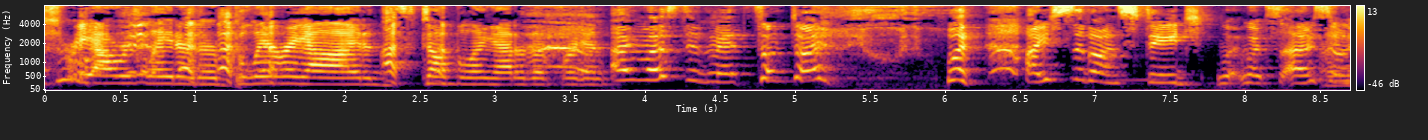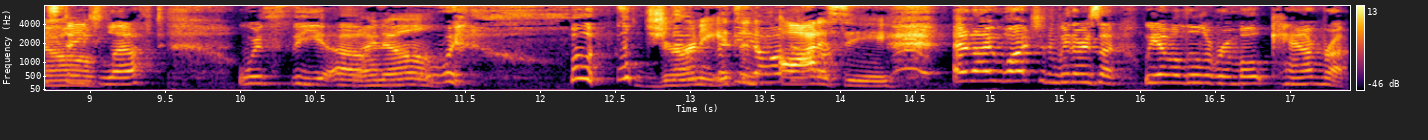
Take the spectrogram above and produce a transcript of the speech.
Three hours later, they're bleary eyed and stumbling out of the friggin'. I must admit, sometimes when I sit on stage, what's I sit I on stage left with the um, I know. with- Journey. It's an odyssey. And I watch, and there's a we have a little remote camera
